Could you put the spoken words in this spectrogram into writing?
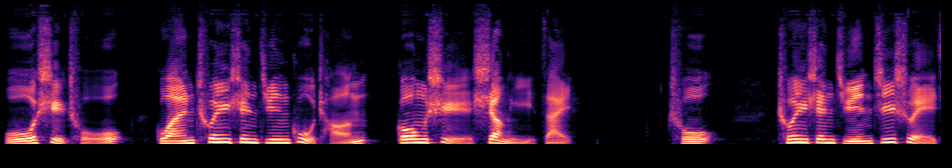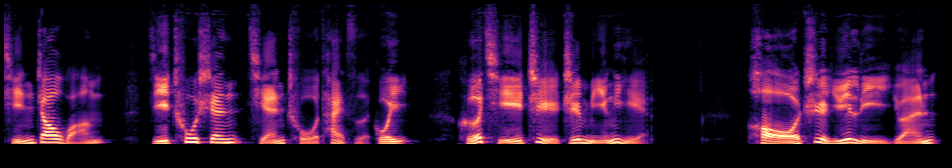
吾是楚，观春申君故城，公事胜矣哉！”初，春申君之说秦昭王，及出身前楚太子归，何其志之明也！后至于李元，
